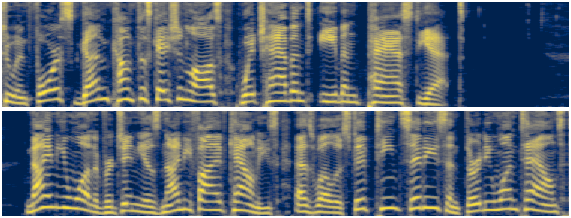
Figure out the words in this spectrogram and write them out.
to enforce gun confiscation laws which haven't even passed yet. 91 of Virginia's 95 counties, as well as 15 cities and 31 towns,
